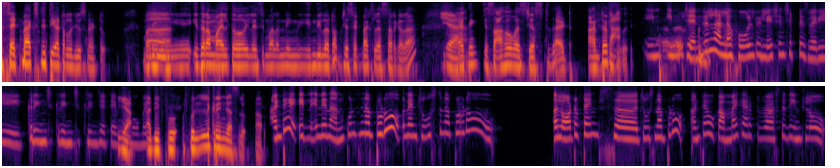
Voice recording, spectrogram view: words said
సెట్ మ్యాక్స్ని థియేటర్లో చూసినట్టు. మన. ఈ ఇతర అమ్మాయిలతో ఇలా సినిమాలన్నీ హిందీలో డబ్ చేసి సెట్ మ్యాక్స్ వేస్తారు కదా. I think Saaho was just that అంటే ఇన్ ఇన్ జనరల్ అలా whole relationship is very cringe cringe cringe at every ya moment అది ఫుల్ క్రింజ్ అసలు. అంటే it- నేను అనుకుంటున్నప్పుడు నేను చూస్తున్నప్పుడు ఆ లాట్ ఆఫ్ టైమ్స్ చూసినప్పుడు అంటే ఒక అమ్మాయి క్యారెక్టర్ రాస్తే దీంట్లో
